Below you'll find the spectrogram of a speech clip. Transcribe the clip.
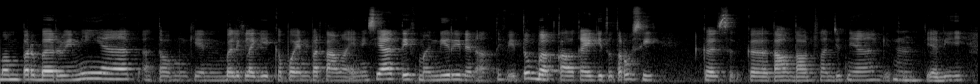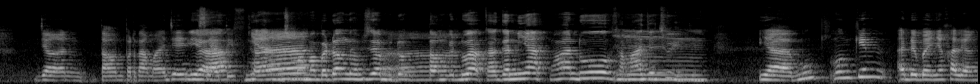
Memperbarui niat atau mungkin balik lagi ke poin pertama inisiatif, mandiri dan aktif itu bakal kayak gitu terus sih ke ke tahun-tahun selanjutnya gitu. Jadi jangan tahun pertama aja Iya, inisiatifnya. jangan cuma maba doang udah bisa tahun kedua kagak niat. Waduh, sama aja cuy. Hmm, ya mung- mungkin ada banyak hal yang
